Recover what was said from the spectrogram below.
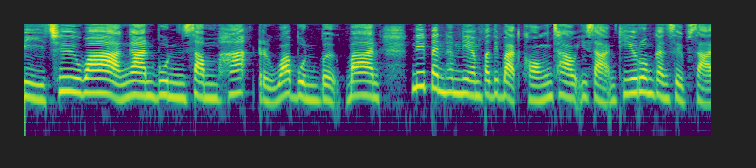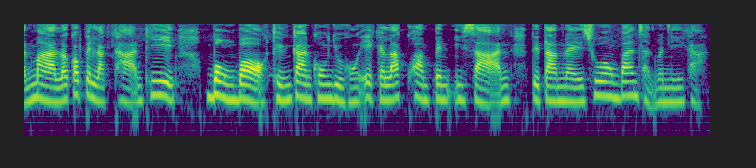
มีชื่อว่างานบุญซัมฮะ หรือว่าบุญเบิกบ้าน นี่เป็นธรรมเนียมปฏิบัติของชาวอีสานที่ร่วมกันสืบสารมา แล้วก็เป็นหลักฐานที่บ่งบอกถึงการคงอยู่ของเอกลักษณ์ความเป็นอีสาน ติดตามในช่วงบ้านฉันวันนี้ค่ะ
